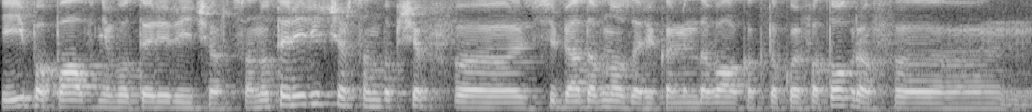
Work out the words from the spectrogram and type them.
И попал в него Терри Ричардсон. Ну, Терри Ричардсон вообще в, э, себя давно зарекомендовал как такой фотограф, э,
